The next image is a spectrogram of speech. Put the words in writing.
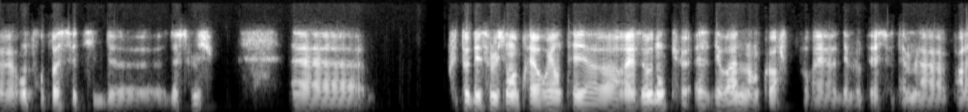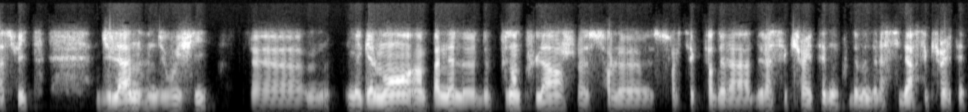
Euh, on propose ce type de, de solutions. Euh, plutôt des solutions après orientées euh, réseau, donc euh, SD-WAN, là encore, je pourrais développer ce thème-là par la suite, du LAN, du Wi-Fi, mais également un panel de plus en plus large sur le sur le secteur de la de la sécurité, donc le domaine de la cybersécurité,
